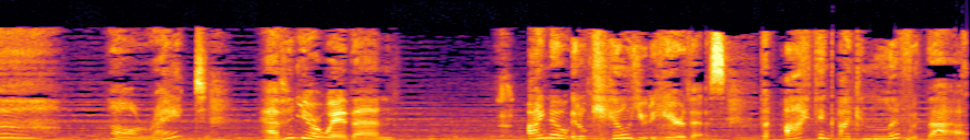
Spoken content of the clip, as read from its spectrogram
All right. Have it your way then. I know it'll kill you to hear this, but I think I can live with that.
